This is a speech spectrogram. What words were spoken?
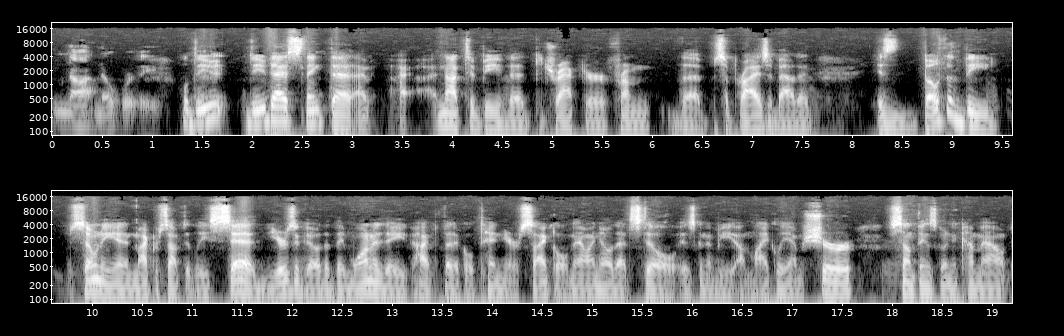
not noteworthy. Well, do you do you guys think that I, I, not to be the detractor from the surprise about it is both of the Sony and Microsoft at least said years ago that they wanted a hypothetical 10 year cycle. Now I know that still is going to be unlikely. I'm sure something's going to come out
